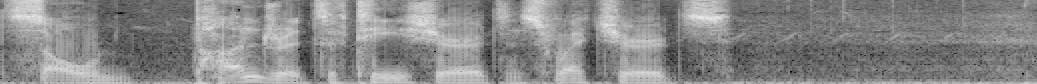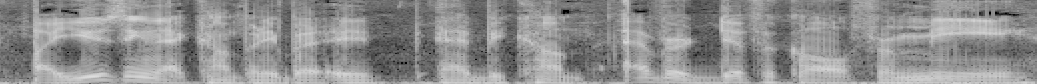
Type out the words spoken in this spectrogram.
sold hundreds of T-shirts and sweatshirts by using that company. But it had become ever difficult for me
